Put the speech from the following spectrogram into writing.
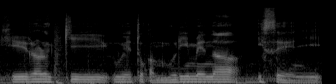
ヒエラルキー上とか無理めな異性に、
